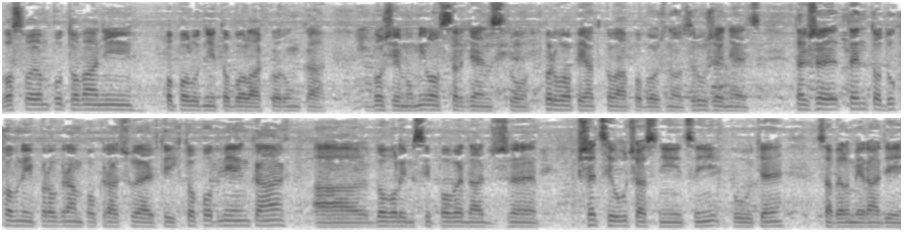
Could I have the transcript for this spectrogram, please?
vo svojom putovaní. Popoludní to bola korunka Božiemu milosrdenstvu, prvopiatková pobožnosť, rúženec. Takže tento duchovný program pokračuje aj v týchto podmienkách a dovolím si povedať, že Všetci účastníci púte sa veľmi radi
